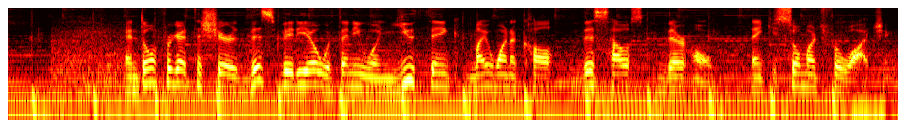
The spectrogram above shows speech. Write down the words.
And don't forget to share this video with anyone you think might want to call this house their home. Thank you so much for watching.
